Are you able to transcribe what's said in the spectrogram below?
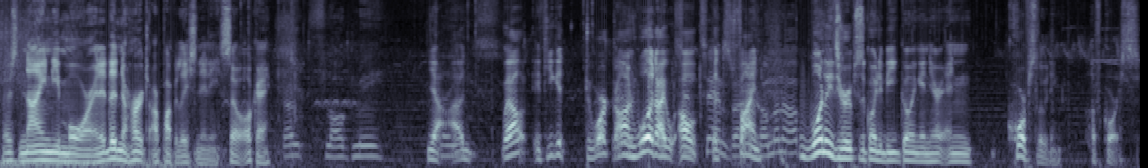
there's 90 more, and it didn't hurt our population any. So, okay. Don't flog me. Yeah, uh, well, if you get to work on wood, I, oh, it's fine. One of these groups is going to be going in here and corpse looting, of course.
